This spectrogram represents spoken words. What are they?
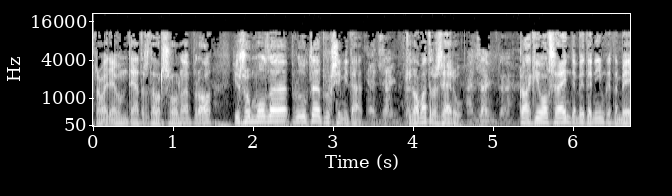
treballem en teatres de Barcelona, però jo sóc molt de producte de proximitat. Exacte. Quilòmetre zero. Exacte. Clar, aquí a Balsareny també tenim, que també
